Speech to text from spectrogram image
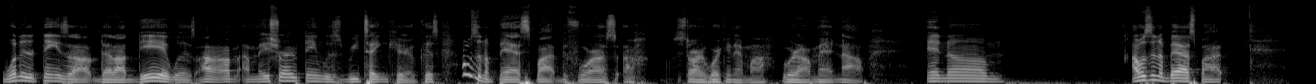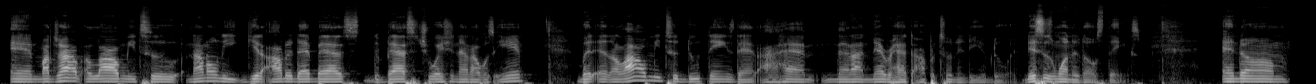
one of the things that I, that I did was I, I made sure everything was retaken care of because I was in a bad spot before I uh, started working at my where I'm at now, and um I was in a bad spot and my job allowed me to not only get out of that bad the bad situation that I was in, but it allowed me to do things that I had that I never had the opportunity of doing. This is one of those things. And um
